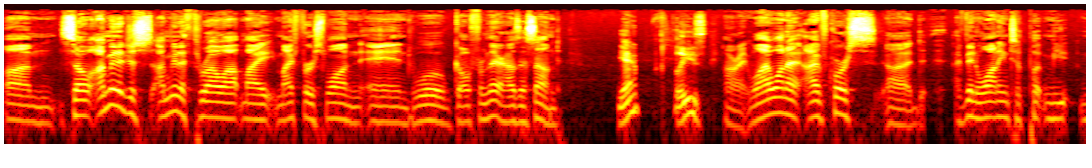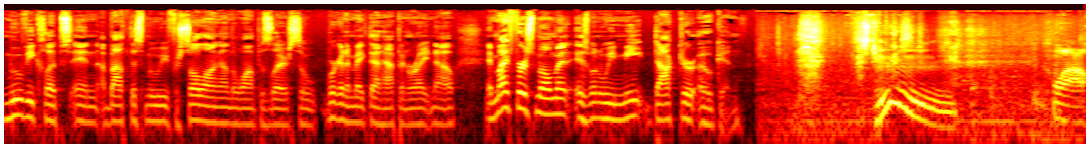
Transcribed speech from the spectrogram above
Um, so I'm gonna just I'm gonna throw out my my first one, and we'll go from there. How's that sound? Yeah, please. All right. Well, I want to. I of course, uh, d- I've been wanting to put mu- movie clips in about this movie for so long on the Wampa's Lair, so we're gonna make that happen right now. And my first moment is when we meet Doctor Okun. Mr. President. Wow.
